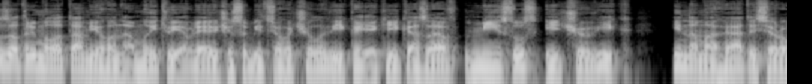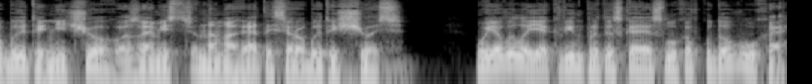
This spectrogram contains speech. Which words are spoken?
затримала там його на мить, уявляючи собі цього чоловіка, який казав місус і чоловік, і намагатися робити нічого замість намагатися робити щось. Уявила, як він притискає слухавку до вуха,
